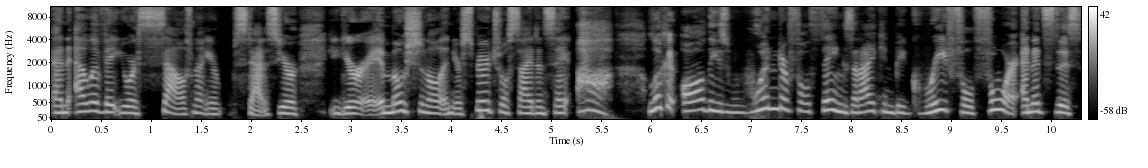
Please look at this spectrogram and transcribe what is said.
and elevate yourself, not your status, your, your emotional and your spiritual side and say, ah, look at all these wonderful things that I can be grateful for. And it's this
